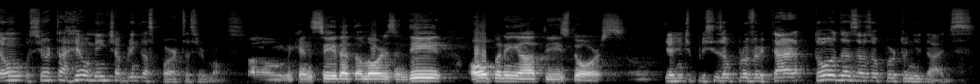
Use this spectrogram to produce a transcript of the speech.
Então, o Senhor está realmente abrindo as portas, irmãos. So we can see that the Lord is indeed opening up these doors. E a gente precisa aproveitar todas as oportunidades.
